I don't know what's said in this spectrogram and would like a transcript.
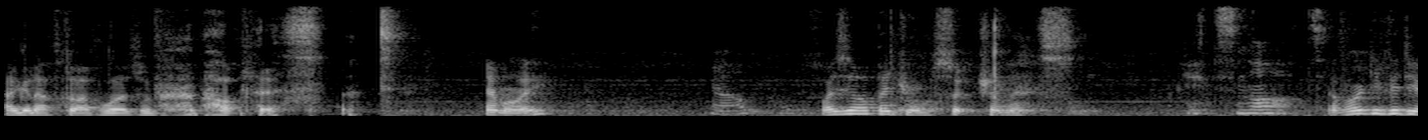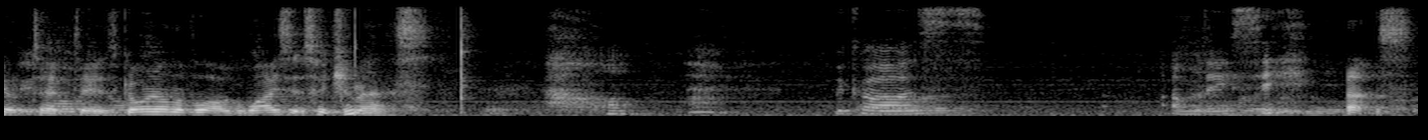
I'm gonna have to have words with her about this. Emily? Yeah. Why is your bedroom such a mess? It's not. I've already videotaped it, it's going on the vlog, why is it such a mess? Because I'm lazy. That's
